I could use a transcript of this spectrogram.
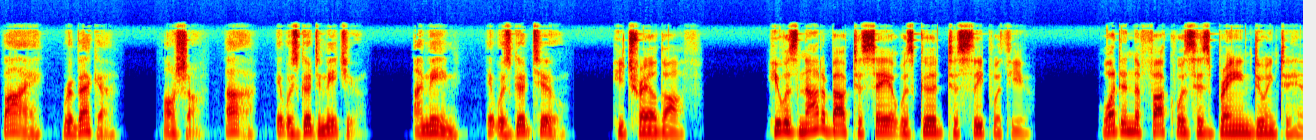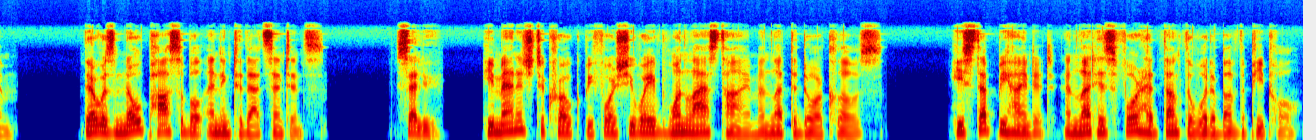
Bye, Rebecca. Alshaw. Ah, it was good to meet you. I mean, it was good too. He trailed off. He was not about to say it was good to sleep with you. What in the fuck was his brain doing to him? There was no possible ending to that sentence. Salut. He managed to croak before she waved one last time and let the door close. He stepped behind it and let his forehead thunk the wood above the peephole.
